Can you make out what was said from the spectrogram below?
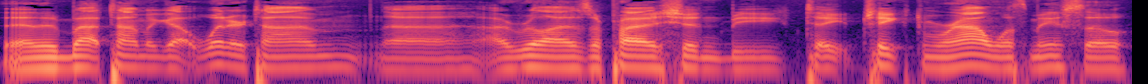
then about the time it got wintertime, uh, I realized I probably shouldn't be ta- taking them around with me. So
